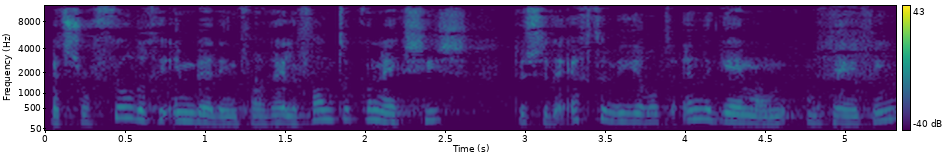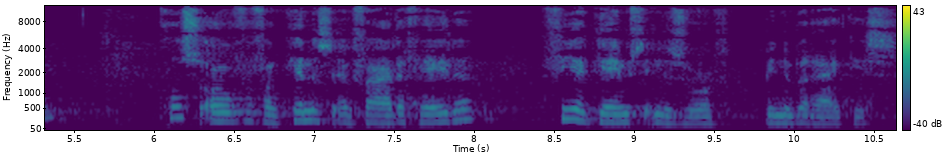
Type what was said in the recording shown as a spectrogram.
met zorgvuldige inbedding van relevante connecties tussen de echte wereld en de gameomgeving, crossover van kennis en vaardigheden via games in de zorg binnen bereik is.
